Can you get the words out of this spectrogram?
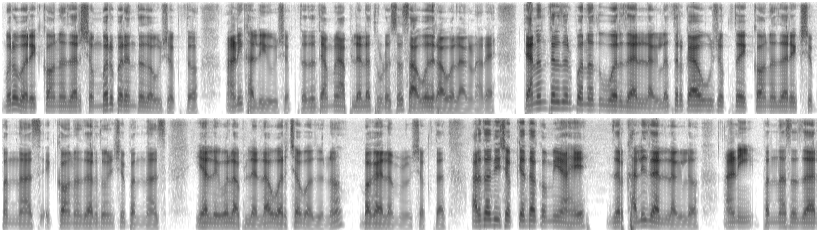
बरोबर? एकावन्न हजार शंभरपर्यंत जाऊ शकतं आणि खाली येऊ शकतं. तर त्यामुळे आपल्याला थोडंसं सावध राहावं लागणार आहे. त्यानंतर जर परत वर जायला लागलं तर काय होऊ शकतं? एकावन्न हजार एकशे पन्नास एकावन्न हजार दोनशे पन्नास या लेवल आपल्याला वरच्या बाजूनं बघायला मिळू शकतात. अर्थात ही शक्यता कमी आहे. जर खाली जायला लागलं आणि पन्नास हजार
